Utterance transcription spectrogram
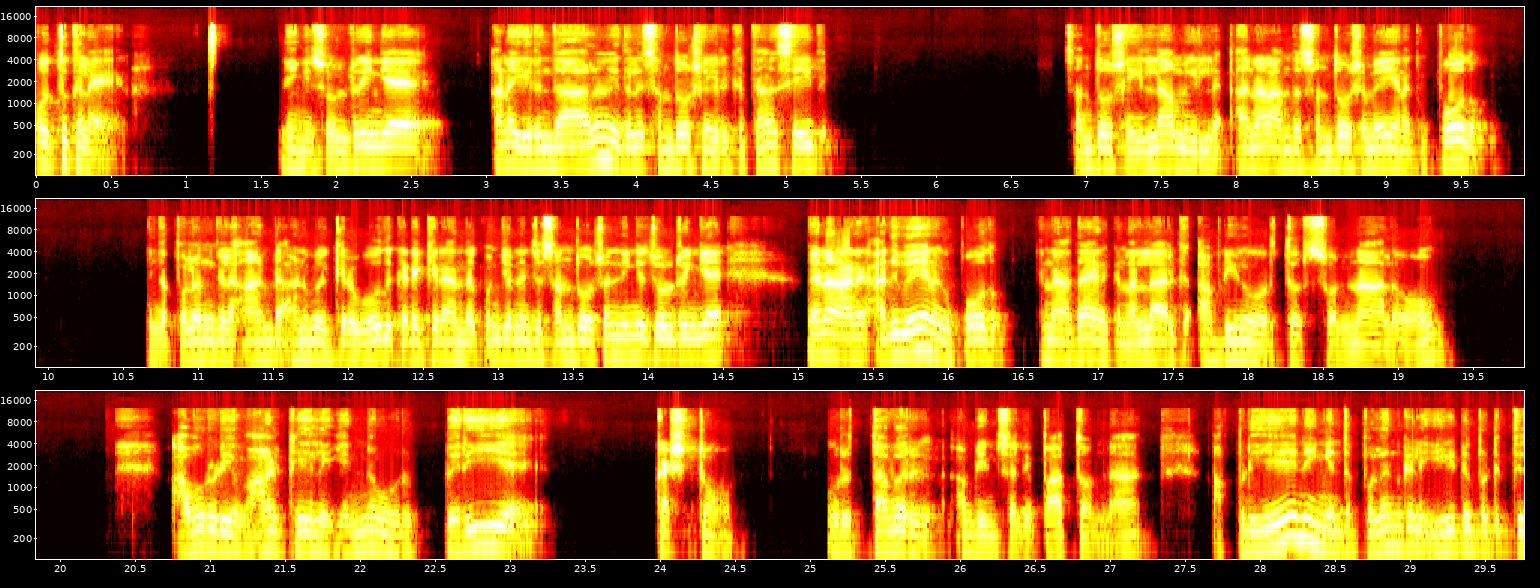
ஒத்துக்கலை. நீங்க சொல்றீங்க ஆனா இருந்தாலும் இதுல சந்தோஷம் இருக்கத்தான் செய்யுது சந்தோஷம் இல்லாம இல்லை அதனால அந்த சந்தோஷமே எனக்கு போதும். இந்த புலன்களை ஆண்டு அனுபவிக்கிற போது கிடைக்கிற அந்த கொஞ்சம் நெஞ்ச சந்தோஷம் நீங்க சொல்றீங்க. ஏன்னா அதுவே எனக்கு போதும். ஏன்னா அதான் எனக்கு நல்லா இருக்கு அப்படின்னு ஒருத்தர் சொன்னாலும் அவருடைய வாழ்க்கையில என்ன ஒரு பெரிய கஷ்டம் ஒரு தவறு அப்படின்னு சொல்லி பார்த்தோம்னா அப்படியே நீங்க இந்த புலன்களை ஈடுபடுத்தி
